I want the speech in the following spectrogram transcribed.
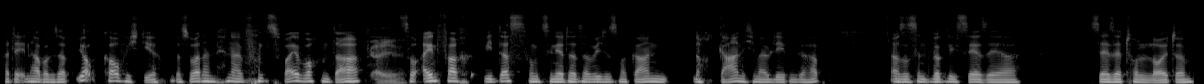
Hat der Inhaber gesagt, ja, kaufe ich dir. Und das war dann innerhalb von zwei Wochen da. Geil. So einfach, wie das funktioniert hat, habe ich es noch gar, noch gar nicht in meinem Leben gehabt. Also es sind wirklich sehr, sehr, sehr, sehr tolle Leute.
